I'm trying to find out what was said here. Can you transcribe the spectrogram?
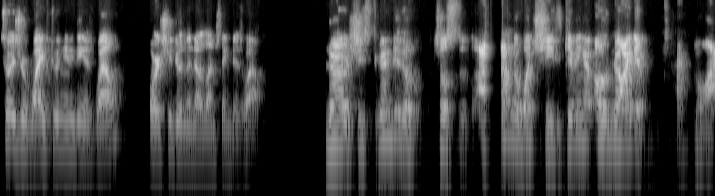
So is your wife doing anything as well, or is she doing the no lunch thing as well? No, she's gonna do the. She'll. I don't know what she's giving up. Oh no, I do. I'm a liar.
